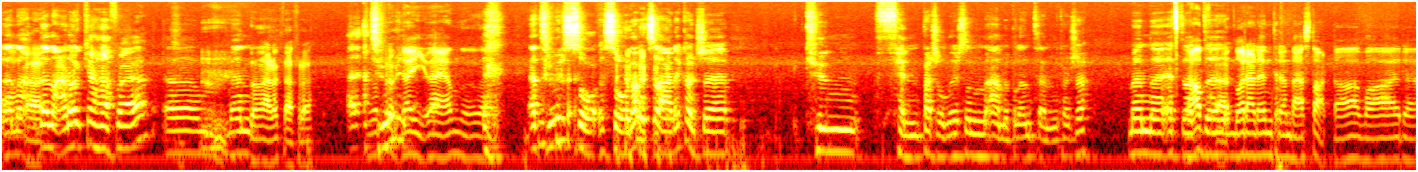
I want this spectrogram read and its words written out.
den, er, den er nok herfra, ja. Um, men Den er nok derfra. jeg, jeg Nå tror prøvde jeg å gi deg en. Jeg tror så, så langt så er det kanskje kun fem personer som er med på den trenden, kanskje. Men eh, etter Ja, at ja, når er det en trend der starta? Var eh,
